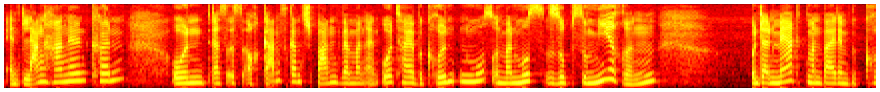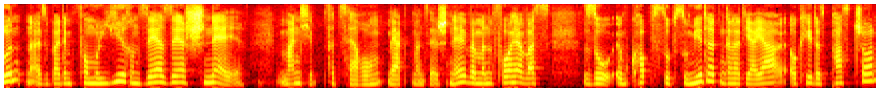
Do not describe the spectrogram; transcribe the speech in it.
entlanghangeln können. Und das ist auch ganz, ganz spannend, wenn man ein Urteil begründen muss und man muss subsumieren. Und dann merkt man bei dem Begründen, also bei dem Formulieren sehr, sehr schnell, manche Verzerrung merkt man sehr schnell. Wenn man vorher was so im Kopf subsumiert hat und gesagt hat, ja, ja, okay, das passt schon.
